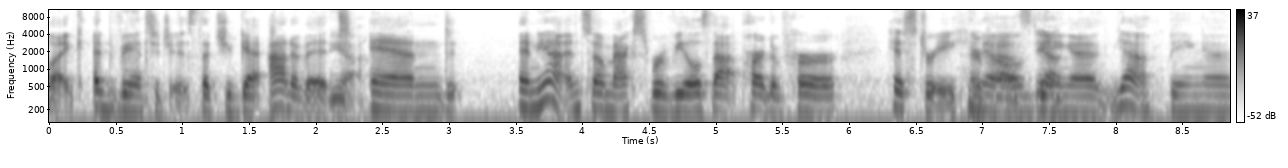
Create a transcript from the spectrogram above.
like advantages that you get out of it, Yeah. and and yeah, and so Max reveals that part of her history, you Her know, past, yeah. being a yeah, being a,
